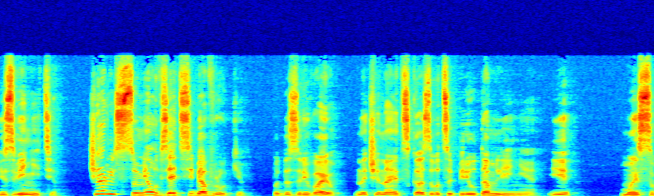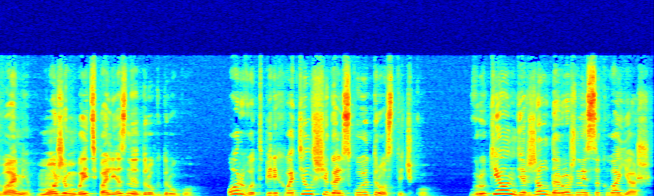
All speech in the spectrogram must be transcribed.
Извините, Чарльз сумел взять себя в руки. Подозреваю, начинает сказываться переутомление. И мы с вами можем быть полезны друг другу. Орвуд перехватил щегольскую тросточку. В руке он держал дорожный саквояж,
